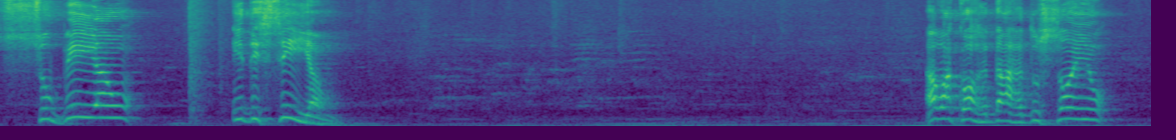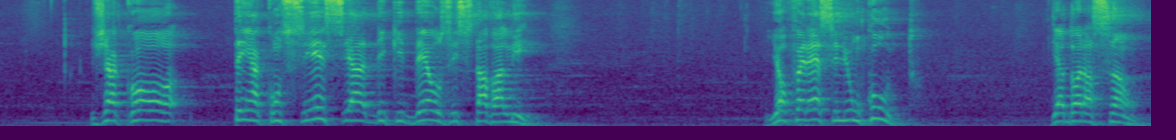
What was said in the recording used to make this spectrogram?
subiam e desciam. Ao acordar do sonho, Jacó tem a consciência de que Deus estava ali e oferece-lhe um culto de adoração.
